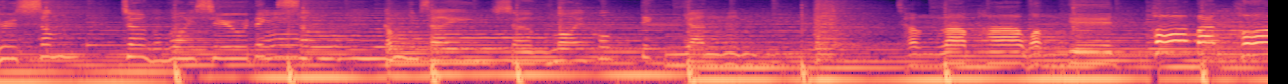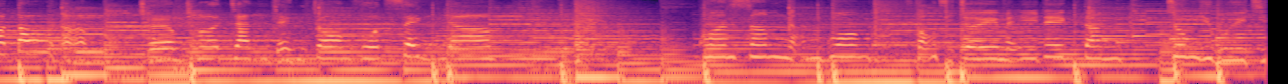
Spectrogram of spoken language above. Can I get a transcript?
早決心，将我爱笑的心感染世上爱哭的人。曾立下宏愿，可不可都能唱出真正壯闊聲音？關心眼光，仿似最美的燈，終於會照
